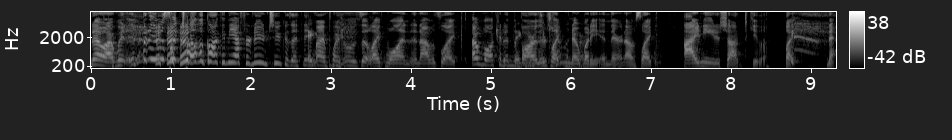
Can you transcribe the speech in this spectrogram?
No, I went, in, but it was like twelve o'clock in the afternoon too, because I think my appointment was at like one, and I was like, I'm walking in the big bar, there's like tequila nobody in there, and I was like, I need a shot of tequila, like now.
